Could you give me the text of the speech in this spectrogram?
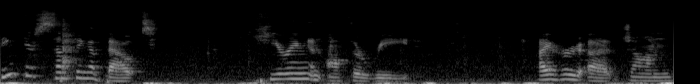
think there's something about hearing an author read. I heard uh, John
